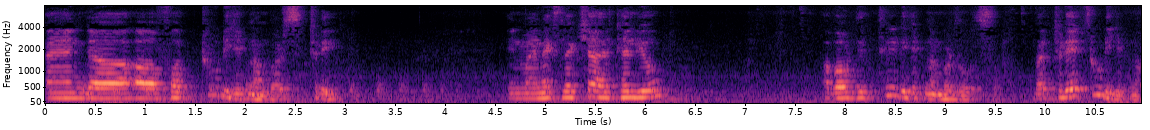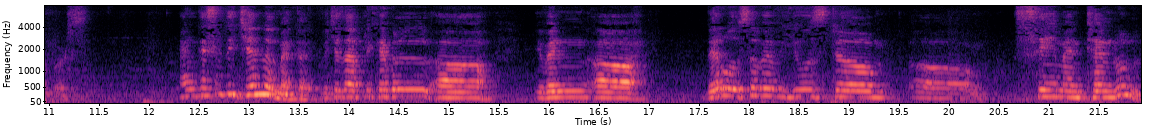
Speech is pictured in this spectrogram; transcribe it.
and uh, uh, for two digit numbers today. In my next lecture I'll tell you about the three digit numbers also but today two digit numbers and this is the general method which is applicable uh, even uh, there also we've used um, uh, same and 10 rule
